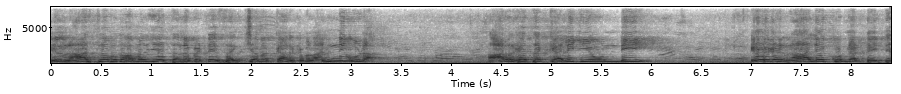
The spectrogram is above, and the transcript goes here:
వీళ్ళు రాష్ట్ర ప్రభుత్వం అమలు చేస్తాలో పెట్టే సంక్షేమ కార్యక్రమాలు అన్ని కూడా అర్హత కలిగి ఉండి ఎవరికైనా రాలేకున్నట్టయితే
